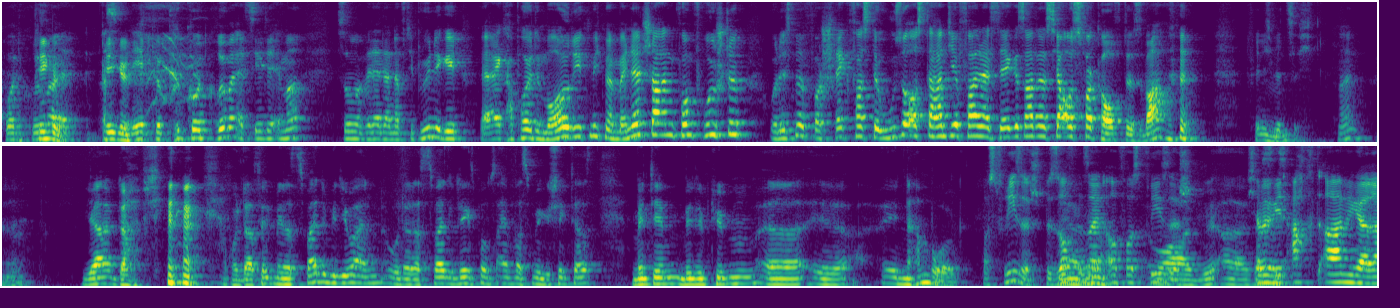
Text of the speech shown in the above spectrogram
Kurt Krömer, Pegel. das, Pegel. Nee, Kurt Krömer erzählt ja immer, so wenn er dann auf die Bühne geht, ja, ich habe heute Morgen, rief mich mein Manager an vom Frühstück und ist mir vor Schreck fast der Uso aus der Hand gefallen, als der gesagt hat, dass ja ausverkauft ist, wa? Finde ich witzig. Nein? Ja, da hab ich. Und da fällt mir das zweite Video ein, oder das zweite Dingsbums ein, was du mir geschickt hast, mit dem, mit dem Typen äh, äh, in Hamburg. Ostfriesisch. Besoffen Ja, sein genau. auf Ostfriesisch. Boah, äh, ich habe mir ein achtarmiger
